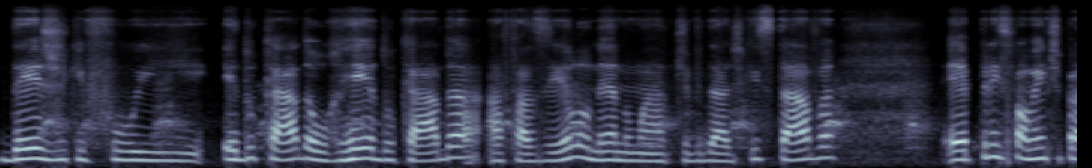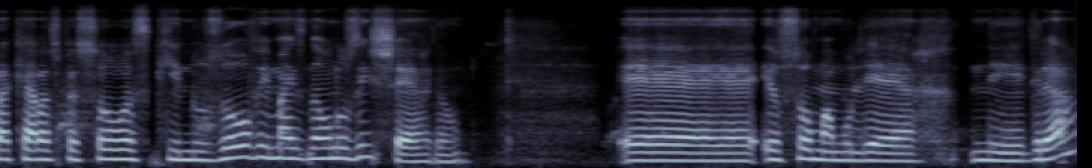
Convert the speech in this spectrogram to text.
desde que fui educada ou reeducada a fazê-lo, né, numa atividade que estava, é, principalmente para aquelas pessoas que nos ouvem, mas não nos enxergam. É, eu sou uma mulher negra,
